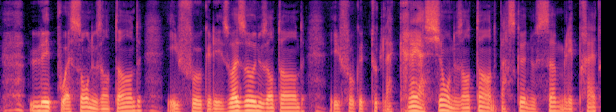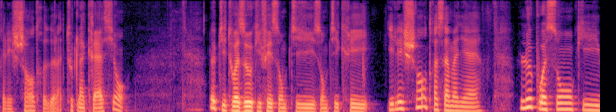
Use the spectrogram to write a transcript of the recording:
les poissons nous entendent, il faut que les oiseaux nous entendent, il faut que toute la création nous entende, parce que nous sommes les prêtres et les chantres de toute la création. Le petit oiseau qui fait son petit, son petit cri, il est chantre à sa manière le poisson qui,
